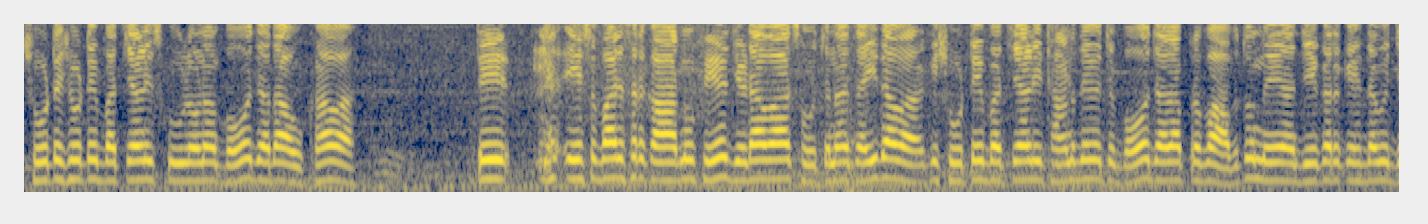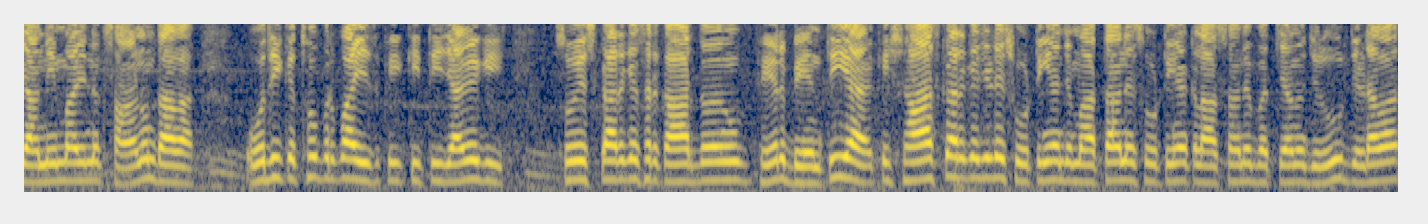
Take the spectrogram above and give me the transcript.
ਛੋਟੇ ਛੋਟੇ ਬੱਚਿਆਂ ਲਈ ਸਕੂਲ ਆਉਣਾ ਬਹੁਤ ਜ਼ਿਆਦਾ ਔਖਾ ਵਾ। ਤੇ ਇਸ ਬਾਰੇ ਸਰਕਾਰ ਨੂੰ ਫੇਰ ਜਿਹੜਾ ਵਾ ਸੋਚਣਾ ਚਾਹੀਦਾ ਵਾ ਕਿ ਛੋਟੇ ਬੱਚਿਆਂ ਲਈ ਠੰਡ ਦੇ ਵਿੱਚ ਬਹੁਤ ਜ਼ਿਆਦਾ ਪ੍ਰਭਾਵਿਤ ਹੁੰਦੇ ਆ। ਜੇਕਰ ਕਿਸੇ ਦਾ ਕੋਈ ਜਾਨੀ ਮਾਲੀ ਨੁਕਸਾਨ ਹੁੰਦਾ ਵਾ ਉਹਦੀ ਕਿੱਥੋਂ ਭਰਪਾਈ ਕੀ- ਕੀਤੀ ਜਾਵੇਗੀ? ਸੋ ਇਸ ਕਰਕੇ ਸਰਕਾਰ ਨੂੰ ਫੇਰ ਬੇਨਤੀ ਹੈ ਕਿ ਖਾਸ ਕਰਕੇ ਜਿਹੜੇ ਛੋਟੀਆਂ ਜਮਾਤਾਂ ਨੇ ਛੋਟੀਆਂ ਕਲਾਸਾਂ ਦੇ ਬੱਚਿਆਂ ਨੂੰ ਜ਼ਰੂਰ ਜਿਹੜਾ ਵਾ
